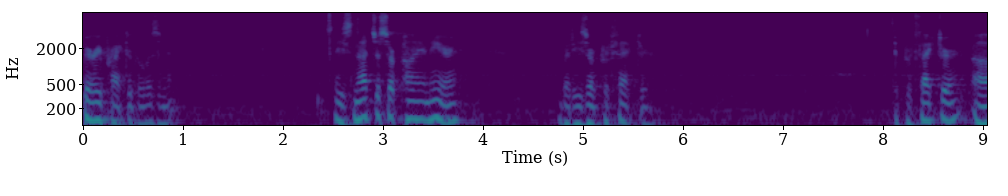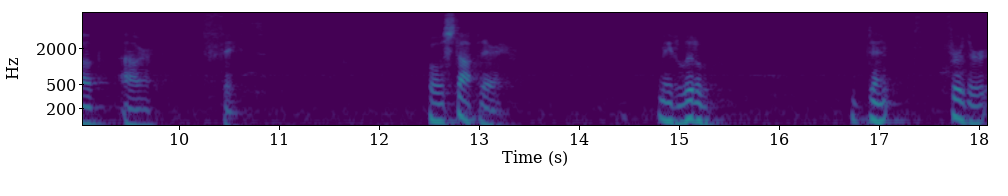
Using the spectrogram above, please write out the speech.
Very practical, isn't it? He's not just our pioneer, but he's our perfecter. The perfecter of our faith. Well, we'll stop there. Made a little dent further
